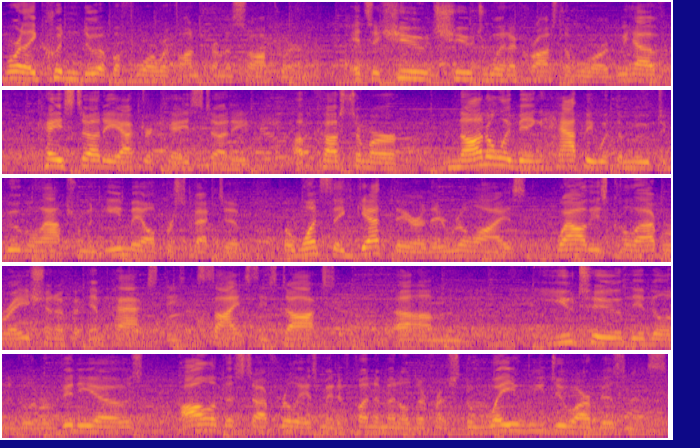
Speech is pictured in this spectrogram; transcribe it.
where they couldn't do it before with on-premise software. It's a huge, huge win across the board. We have case study after case study of customer not only being happy with the move to Google Apps from an email perspective, but once they get there, they realize, wow, these collaboration impacts, these sites, these docs, um, YouTube, the ability to deliver videos, all of this stuff really has made a fundamental difference to the way we do our business,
